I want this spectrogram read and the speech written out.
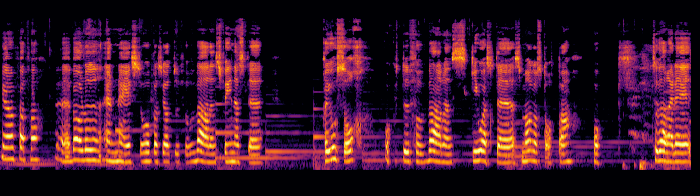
ja, farfar. Eh, var du än är så hoppas jag att du får världens finaste rosor och du får världens godaste smörgåstårta och tyvärr är det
